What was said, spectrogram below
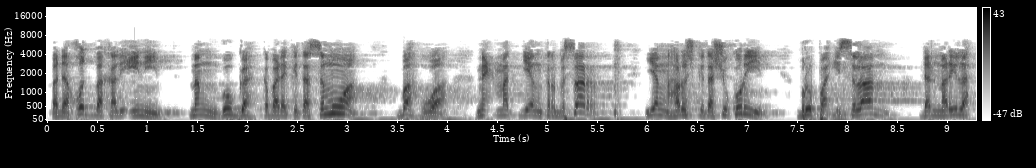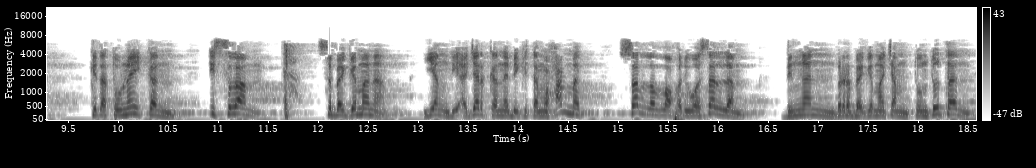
pada khutbah kali ini menggugah kepada kita semua bahawa nikmat yang terbesar yang harus kita syukuri berupa Islam dan marilah kita tunaikan Islam sebagaimana yang diajarkan Nabi kita Muhammad sallallahu alaihi wasallam dengan berbagai macam tuntutan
